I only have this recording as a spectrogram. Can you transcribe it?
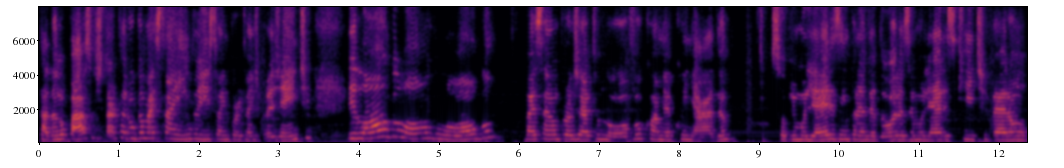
tá dando passo de tartaruga, mas tá indo, e isso é importante pra gente. E logo, logo, logo vai sair um projeto novo com a minha cunhada sobre mulheres empreendedoras e mulheres que tiveram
